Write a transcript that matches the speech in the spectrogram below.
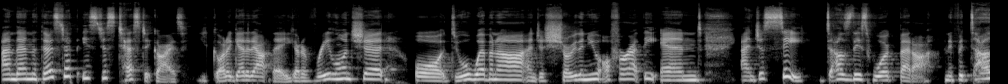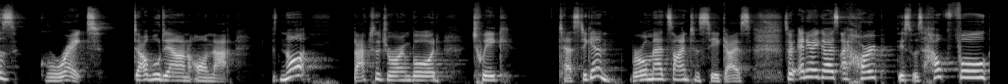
And then the third step is just test it, guys. You got to get it out there. You got to relaunch it or do a webinar and just show the new offer at the end and just see does this work better? And if it does, great. Double down on that. If not, back to the drawing board, tweak, test again. We're all mad scientists here, guys. So, anyway, guys, I hope this was helpful.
